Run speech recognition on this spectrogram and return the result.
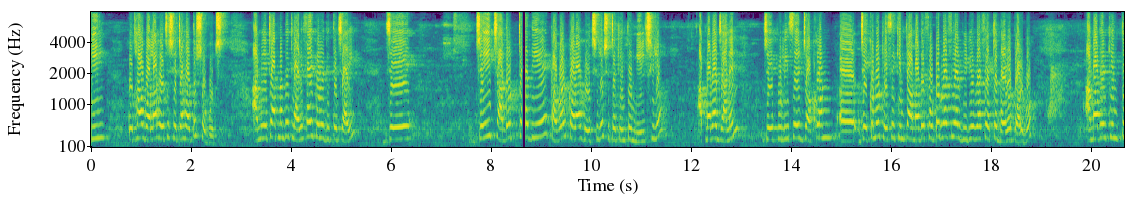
নীল, কোথাও বলা হয়েছে সেটা হয়তো সবুজ। আমি এটা আপনাদের ক্ল্যারিফাই করে দিতে চাই যে যেই চাদরটা দিয়ে কভার করা হয়েছিল সেটা কিন্তু নীল ছিল। আপনারা জানেন যে পুলিশের যখন যে কোনো কেসে কিন্তু আমাদের ফটোগ্রাফি আর ভিডিওগ্রাফি একটা বড় পর্ব। আমাদের কিন্তু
